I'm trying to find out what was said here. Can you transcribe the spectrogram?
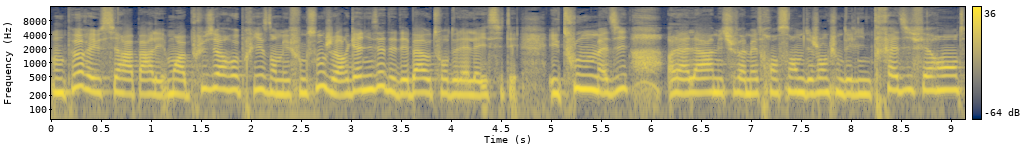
on peut réussir à parler. Moi, à plusieurs reprises dans mes fonctions, j'ai organisé des débats autour de la laïcité. Et tout le monde m'a dit Oh là là, mais tu vas mettre ensemble des gens qui ont des lignes très différentes.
